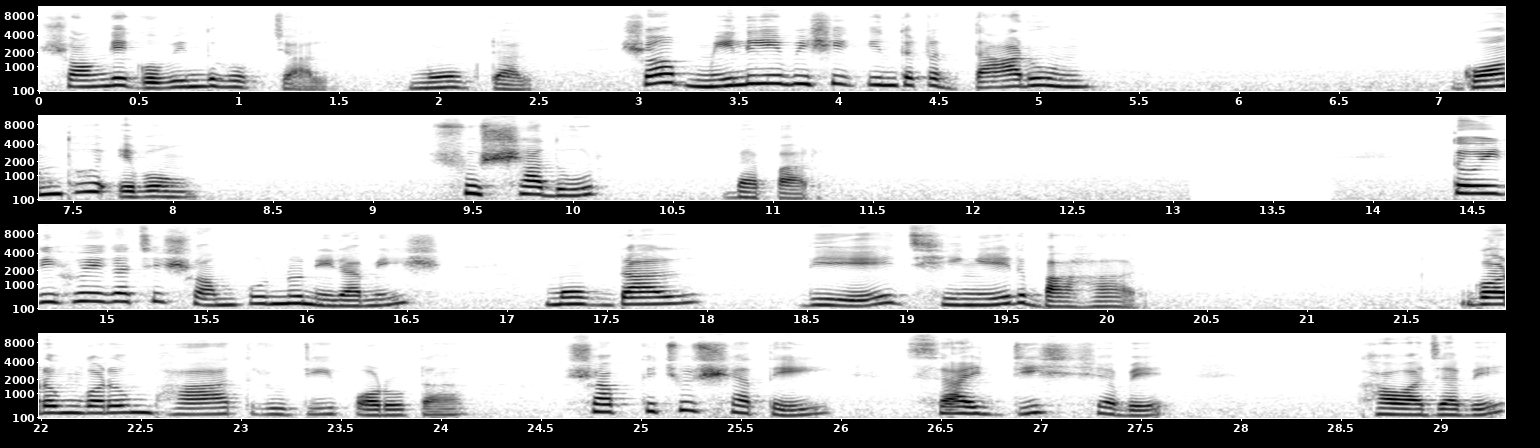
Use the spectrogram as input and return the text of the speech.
সঙ্গে গোবিন্দভোগ চাল, মুগ ডাল, সব মিলিয়ে মিশিয়ে কিন্তু একটা দারুণ গন্ধ এবং সুস্বাদুর ব্যাপার। তৈরি হয়ে গেছে সম্পূর্ণ নিরামিষ মুগ ডাল দিয়ে ঝিঙের বাহার। গরম গরম ভাত, রুটি, পরোটা সব কিছুর সাথেই সাইড ডিশ হিসাবে খাওয়া যাবে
